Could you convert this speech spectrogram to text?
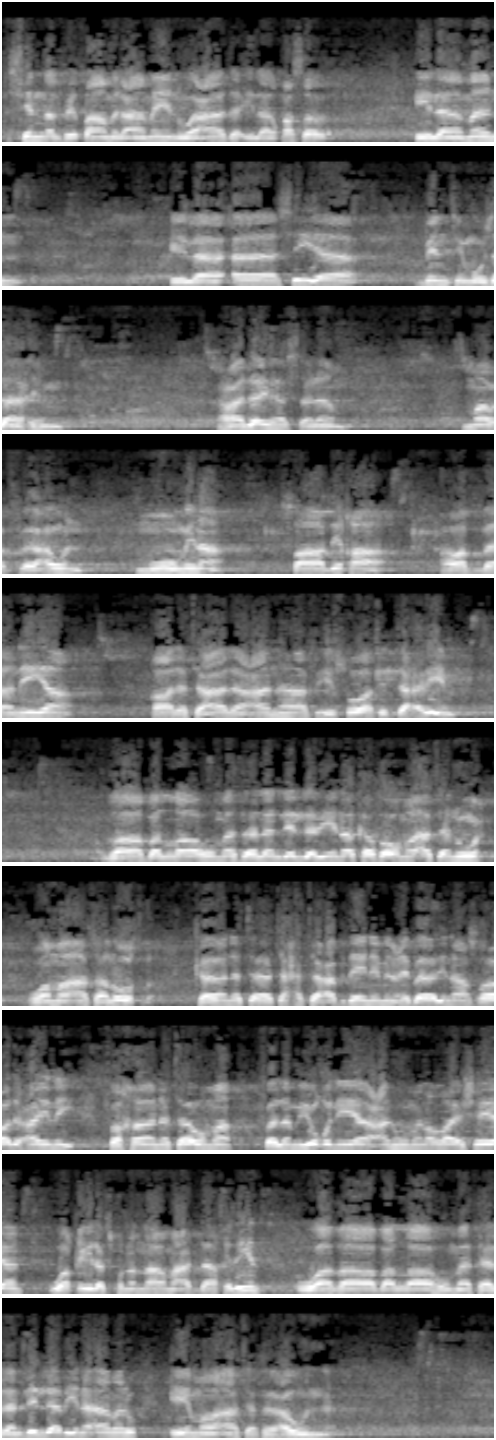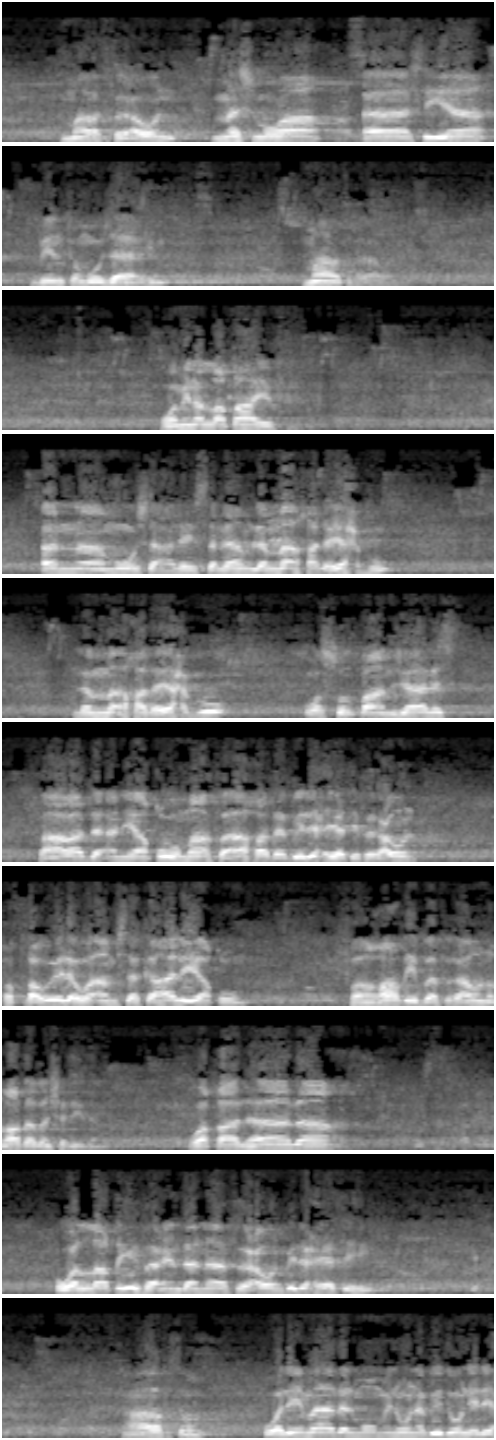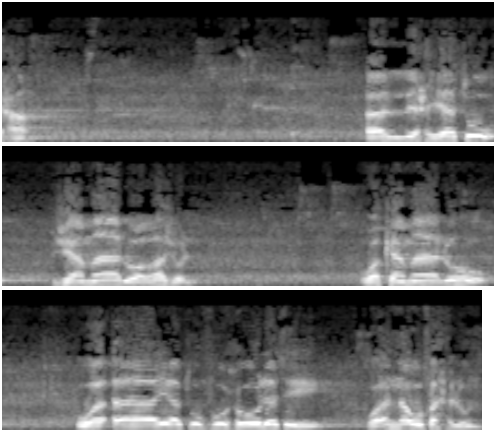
سن الفطام العامين وعاد إلى القصر. إلى من؟ إلى آسيا بنت مزاحم. عليها السلام. مرت فرعون مؤمنة صادقة ربانية. قال تعالى عنها في سورة التحريم ضرب الله مثلا للذين كفروا امرأة نوح وامرأة لوط. كانتا تحت عبدين من عبادنا صالحين فخانتاهما فلم يغنيا عنه من الله شيئا وقيل ادخلوا النار مع الداخلين. وضرب الله مثلا للذين آمنوا امرأة فرعون. امراه فرعون ما اسمها؟ آسيا بنت مزاحم. امراه فرعون. ومن اللطائف أن موسى عليه السلام لما أخذ يحبو لما أخذ يحبو والسلطان جالس فأراد أن يقوم فأخذ بلحية فرعون الطويلة وأمسكها ليقوم. فغضب فرعون غضبا شديدا. وقال هذا واللطيف عندنا فرعون بلحيته. عرفتم؟ ولماذا المؤمنون بدون لحى؟ اللحية جمال الرجل وكماله وآية فحولته وأنه فحل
